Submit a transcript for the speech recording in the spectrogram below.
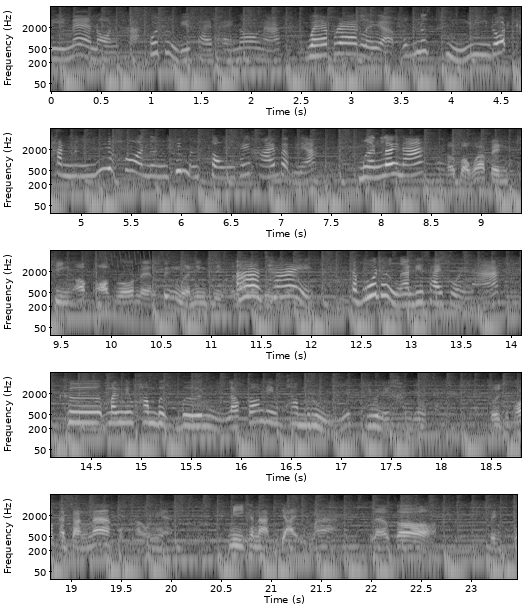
นีแน่นอนค่ะ พูดถึงดีไซน์ภายนอกนะ แวบแรกเลยอะปุ๊กนึกถึงมีรถคันหนึ่งยี่ห้อหนึ่งที่มันทรงคล้ายๆแบบเนี้ยเหมือนเลยนะ เขาบอกว่าเป็น King of Off Road เลย ซึ่งเหมือนจริงๆเวลาเราดูอ่ะใช่ แต่พูดถึงอะดีไซน์สวยนะ คือมันมีความบึกบึนแล้วก็มีความหรูอยู่ในคันเดียวกัน โดยเฉพาะกระจังหน้าของเขาเนี่ย มีขนาดใหญ่มาก แล้วก็เป็นโคร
